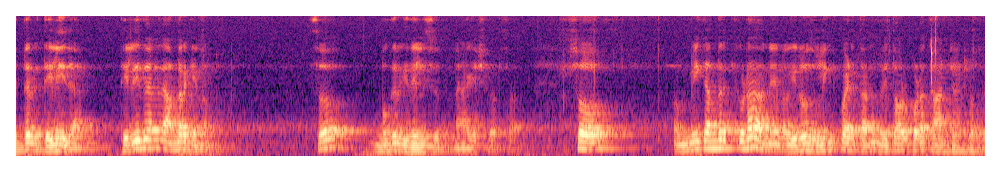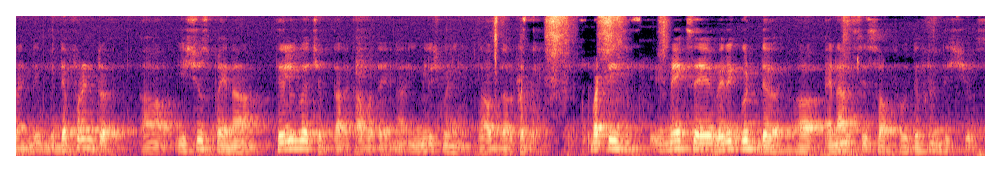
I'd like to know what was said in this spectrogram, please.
ఇద్దరికి తెలీదా? తెలీదు అనేది అందరికీ సో ముగ్గురికి తెలుసు నాగేశ్వర్ సార్. సో మీకు అందరికీ కూడా నేను ఈరోజు లింక్ పెడతాను. మిగతా వాళ్ళు కూడా కాంటాక్ట్లోకి రండి. డిఫరెంట్ ఇష్యూస్ పైన తెలుగులో చెప్తారు కాబట్టి ఆయన ఇంగ్లీష్ మీడియం జాబ్ దొరకదు. But he makes a very good analysis of different issues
